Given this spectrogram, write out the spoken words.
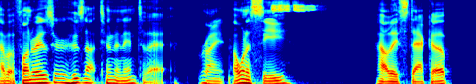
have a fundraiser. Who's not tuning into that? right? I want to see how they stack up.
